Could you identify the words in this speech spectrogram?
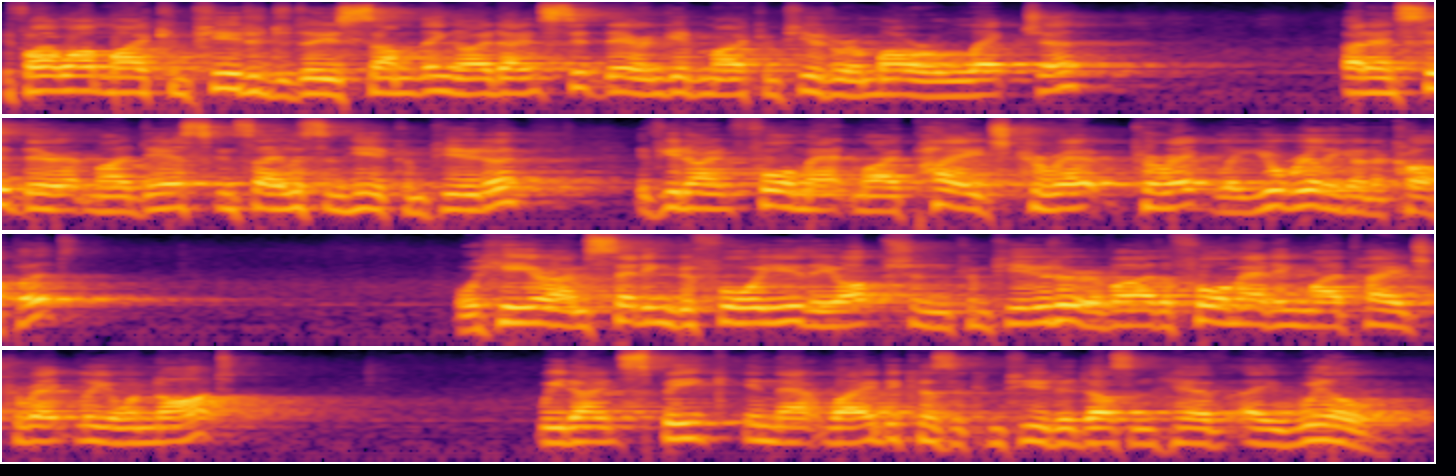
If I want my computer to do something, I don't sit there and give my computer a moral lecture. I don't sit there at my desk and say, listen here, computer, if you don't format my page correct, correctly, you're really going to cop it. Or here I'm setting before you the option, computer, of either formatting my page correctly or not. We don't speak in that way because a computer doesn't have a will.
